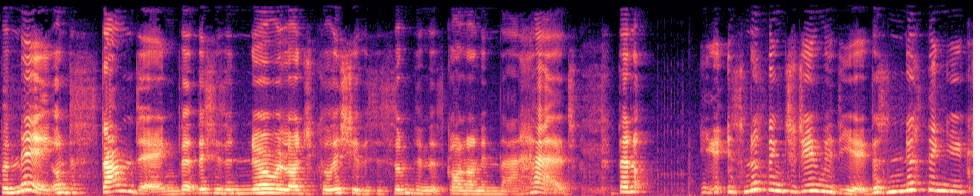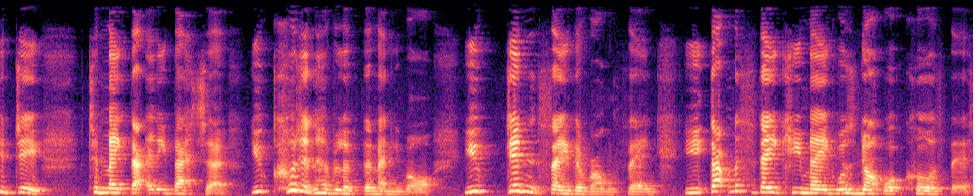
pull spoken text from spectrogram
for me, understanding that this is a neurological issue, this is something that's gone on in their head, then it's nothing to do with you. There's nothing you could do to make that any better. You couldn't have loved them anymore. You didn't say the wrong thing. You, that mistake you made was not what caused this.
